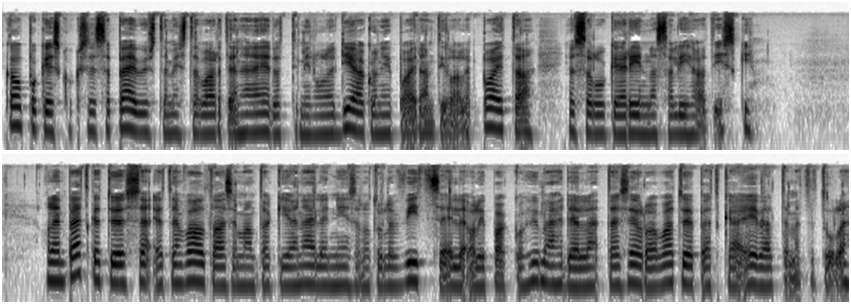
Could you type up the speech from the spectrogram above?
Kauppakeskuksessa päivystämistä varten hän ehdotti minulle diakonipaidan tilalle paitaa, jossa lukee rinnassa lihatiski. Olen pätkätyössä, joten valta-aseman takia näille niin sanotulle vitseille oli pakko hymähdellä tai seuraavaa työpätkää ei välttämättä tule.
